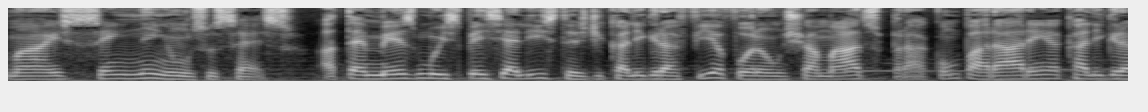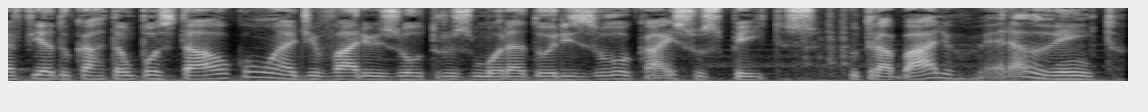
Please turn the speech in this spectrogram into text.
mas sem nenhum sucesso. Até mesmo especialistas de caligrafia foram chamados para compararem a caligrafia do cartão postal com a de vários outros moradores locais suspeitos. O trabalho era lento,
